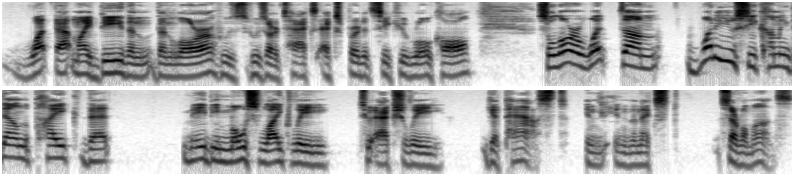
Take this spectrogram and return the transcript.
what that might be than than Laura, who's who's our tax expert at CQ Roll Call. So, Laura, what um, what do you see coming down the pike that may be most likely to actually get passed in in the next several months?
